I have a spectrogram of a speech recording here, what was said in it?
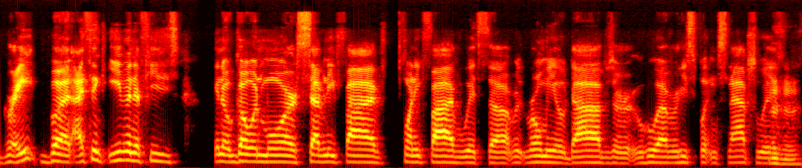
great. But I think even if he's, you know, going more 75 25 with, uh, with Romeo Doubs or whoever he's splitting snaps with, Mhm.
